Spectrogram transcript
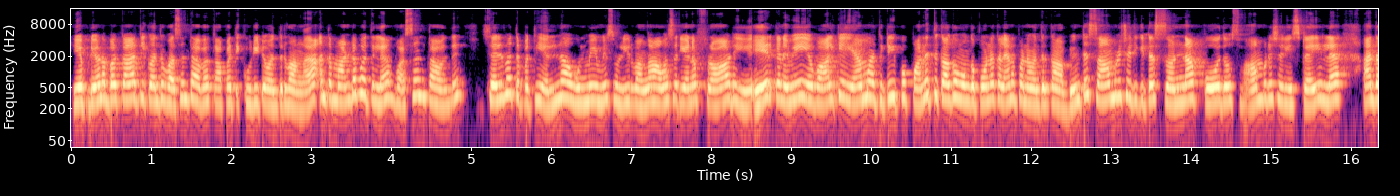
எப்படியோ நம்ம கார்த்திக் வந்து வசந்தாவை காப்பாத்தி கூட்டிட்டு வந்துருவாங்க. அந்த மண்டபத்துல வசந்தா வந்து செல்வத்தை பத்தி எல்லா உண்மையுமே சொல்லிடுவாங்க அவன் சரியான ஃப்ராடு ஏற்கனவே என் வாழ்க்கையை ஏமாத்திட்டு இப்போ பணத்துக்காக உங்க பொண்ணை கல்யாணம் பண்ண வந்திருக்கான் அப்படின்ட்டு சாம்புடிச்சேரி கிட்ட சொன்னா போதும். சாம்புடிச்சேரி ஸ்டைல்ல அந்த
